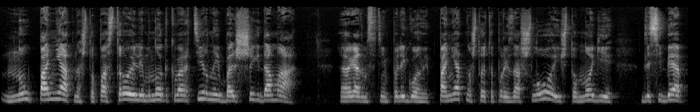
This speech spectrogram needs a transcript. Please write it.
Ну, понятно, что построили многоквартирные большие дома э, рядом с этими полигонами. Понятно, что это произошло и что многие для себя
